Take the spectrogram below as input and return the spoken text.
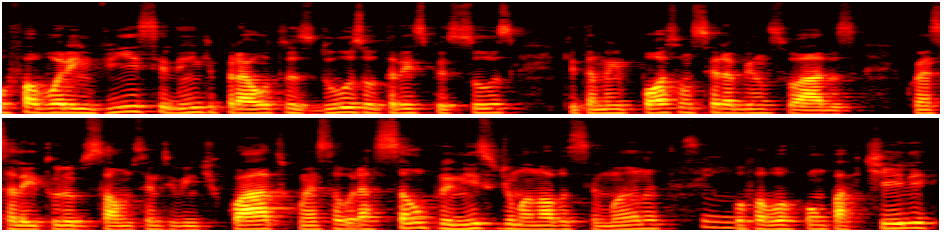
por favor, envie esse link para outras duas ou três pessoas que também possam ser abençoadas com essa leitura do Salmo 124, com essa oração para o início de uma nova semana. Sim. Por favor, compartilhe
